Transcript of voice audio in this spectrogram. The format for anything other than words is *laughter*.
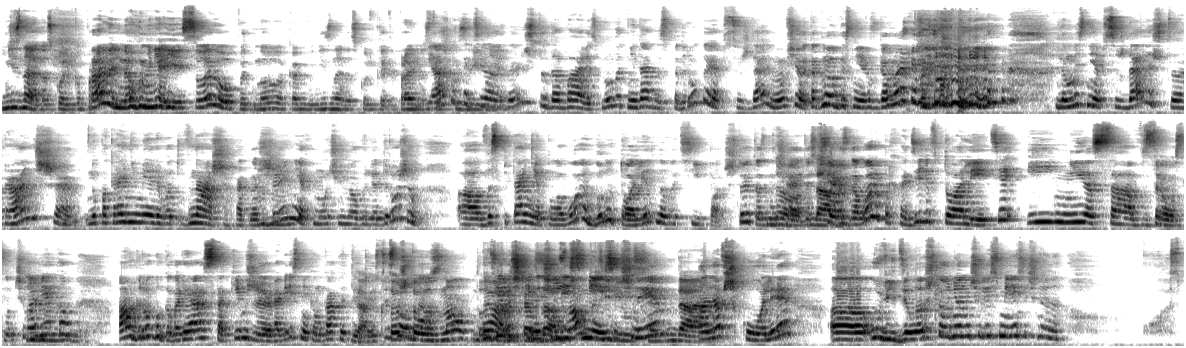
не знаю, насколько правильно, *laughs* у меня есть свой опыт, но как бы не знаю, насколько это правильно Я бы хотела, знаешь, что добавить? Мы вот недавно с подругой обсуждали, мы вообще так много с ней разговаривали, *laughs* но мы с ней обсуждали, что раньше, ну, по крайней мере, вот в наших отношениях, мы очень много лет дружим, воспитание половое было туалетного типа. Что это означает? Да, То есть да. все разговоры проходили в туалете и не со взрослым человеком, mm-hmm. а, грубо говоря, с таким же ровесником, как и ты. Да, То есть, кто условно, что узнал, то У девочки рассказал. начались узнал, месячные, да. она в школе э, увидела, что у нее начались месячные, она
